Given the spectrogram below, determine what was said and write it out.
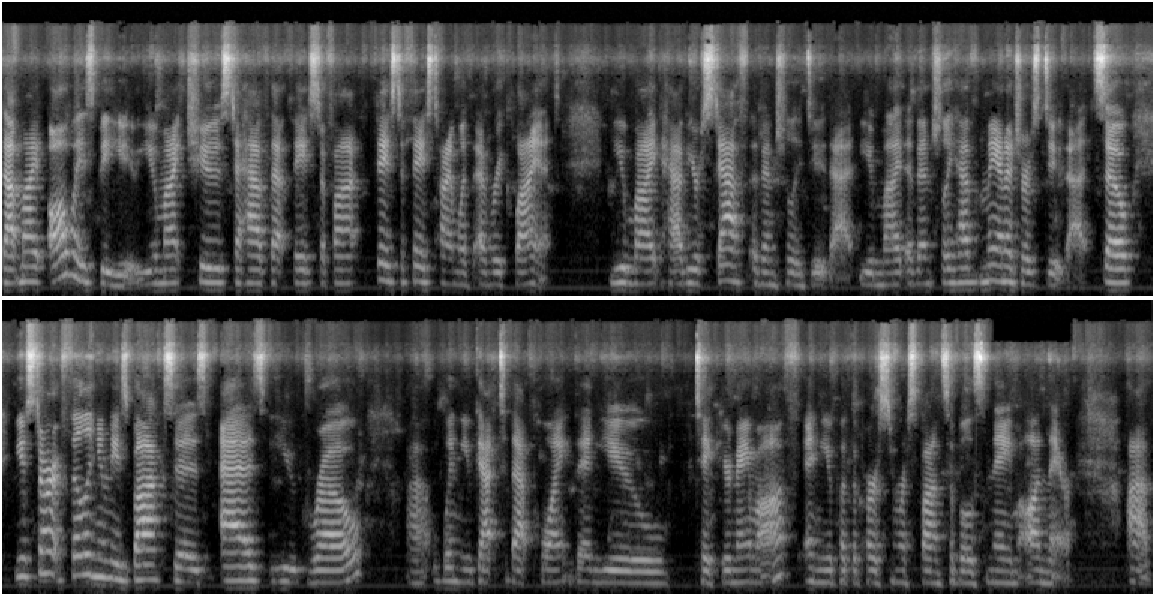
That might always be you. You might choose to have that face to face to face time with every client. You might have your staff eventually do that. You might eventually have managers do that. So you start filling in these boxes as you grow. Uh, when you get to that point, then you take your name off and you put the person responsible's name on there. Um,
